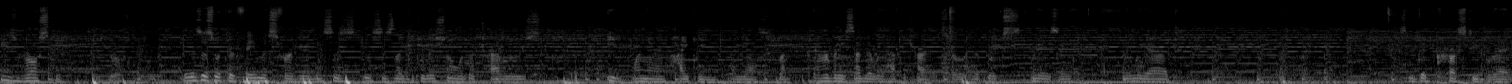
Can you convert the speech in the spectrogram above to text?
Rösti, cheese rösti. And this is what they're famous for here. This is this is like traditional what the travelers eat when they're hiking, I guess. But everybody said that we have to try it, so it looks amazing. And we got some good crusty bread.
